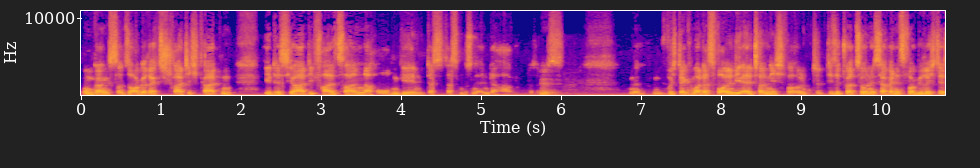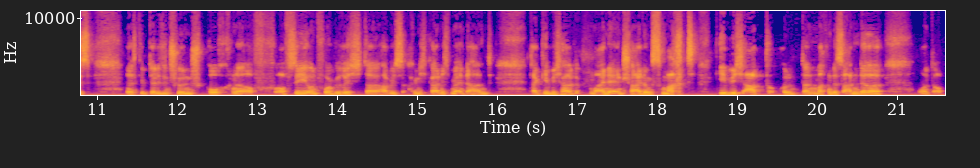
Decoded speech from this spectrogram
Umgangs- und Sorgerechtsstreitigkeiten jedes Jahr die Fallzahlen nach oben gehen, das, das muss ein Ende haben. Das mhm. Ne? Wo ich denke mal, das wollen die Eltern nicht. Und die Situation ist ja, wenn es vor Gericht ist, ne, es gibt ja diesen schönen Spruch, ne, auf, auf See und vor Gericht, da habe ich es eigentlich gar nicht mehr in der Hand. Da gebe ich halt meine Entscheidungsmacht, gebe ich ab und dann machen das andere. Und ob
